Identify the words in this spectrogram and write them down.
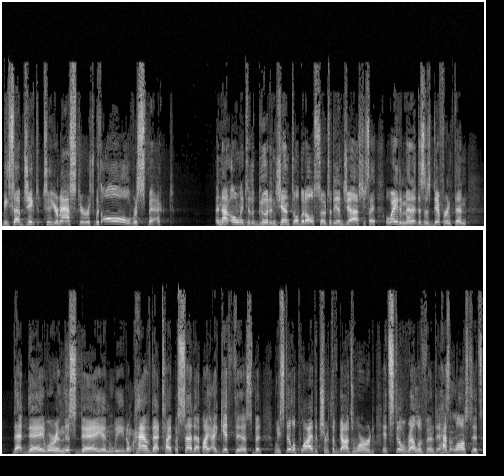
be subject to your masters with all respect, and not only to the good and gentle, but also to the unjust. You say, well, wait a minute, this is different than that day. We're in this day, and we don't have that type of setup. I, I, get this, but we still apply the truth of God's word. It's still relevant. It hasn't lost its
